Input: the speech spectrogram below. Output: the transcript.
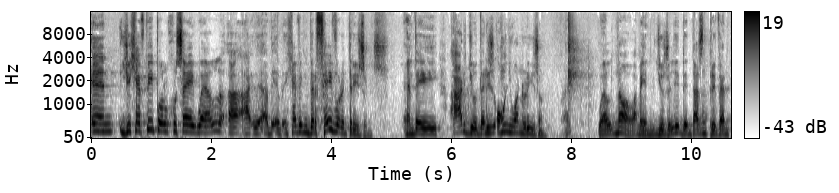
And you have people who say, well, uh, I, I, having their favorite reasons, and they argue there is only one reason, right? Well, no, I mean, usually it doesn't prevent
